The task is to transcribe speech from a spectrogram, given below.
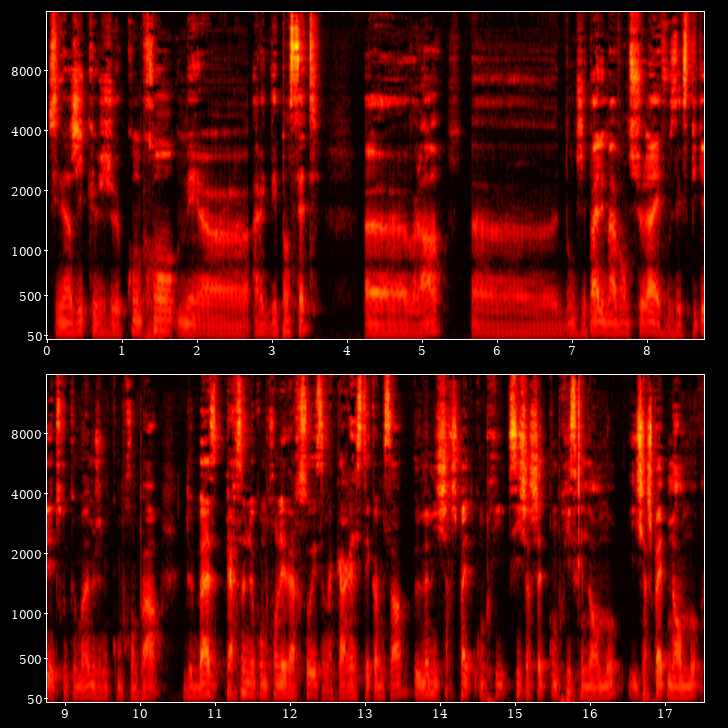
C'est une énergie que je comprends, mais euh, avec des pincettes. Euh, voilà. Euh, donc, j'ai pas à aller m'aventurer et vous expliquer des trucs que moi-même, je ne comprends pas. De base, personne ne comprend les versos et ça n'a qu'à rester comme ça. Eux-mêmes, ils cherchent pas à être compris. S'ils cherchaient à être compris, ils seraient normaux. Ils cherchent pas à être normaux.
